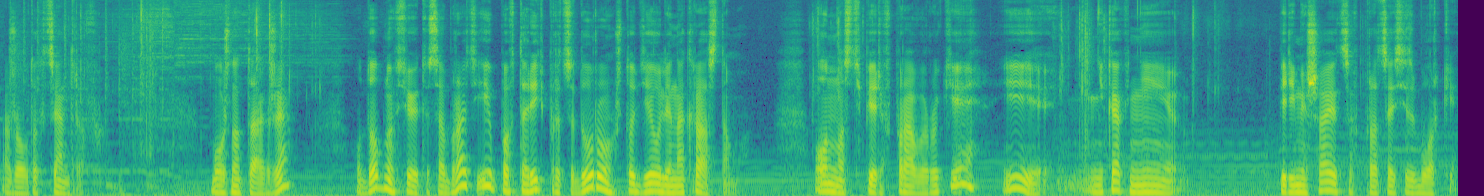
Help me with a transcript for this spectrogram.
желтых центров. Можно также удобно все это собрать и повторить процедуру, что делали на красном. Он у нас теперь в правой руке и никак не перемешается в процессе сборки.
